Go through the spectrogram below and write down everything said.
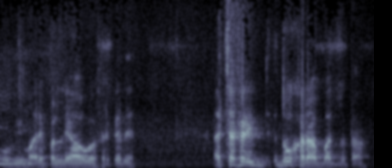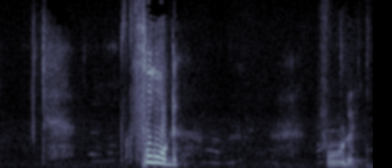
वो भी हम्म हमारे पल्ले आओगे फिर कदे अच्छा फिर दो खराब बात बता। फ़ूड फ़ूड हम्म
